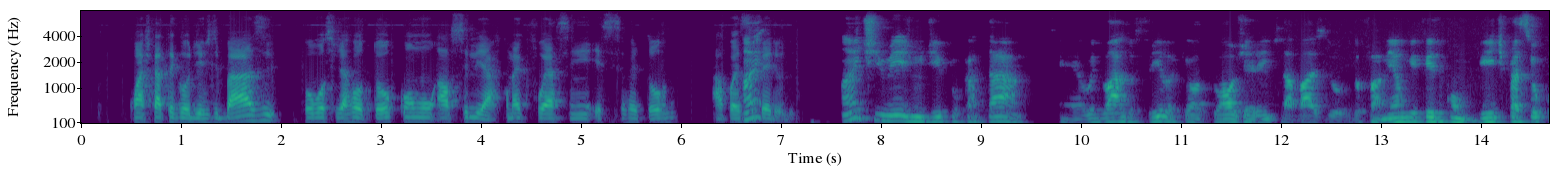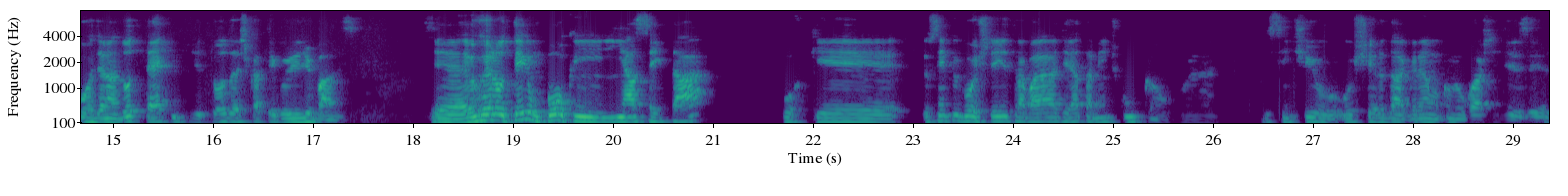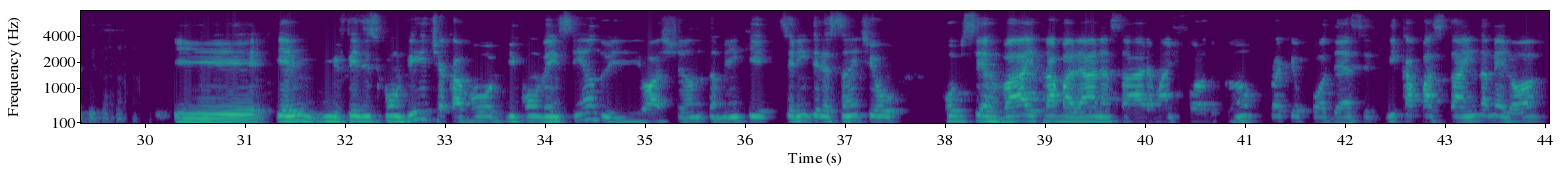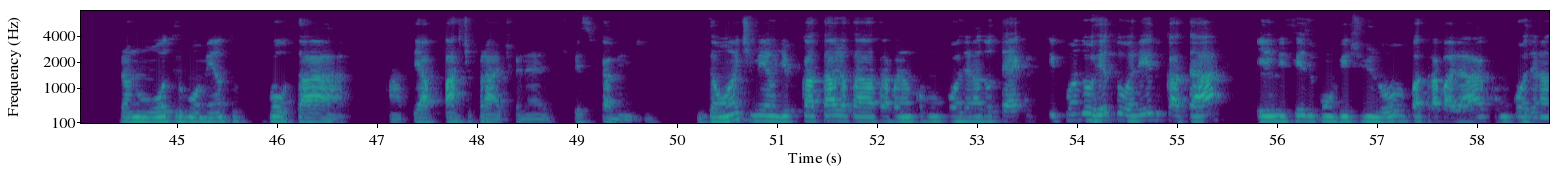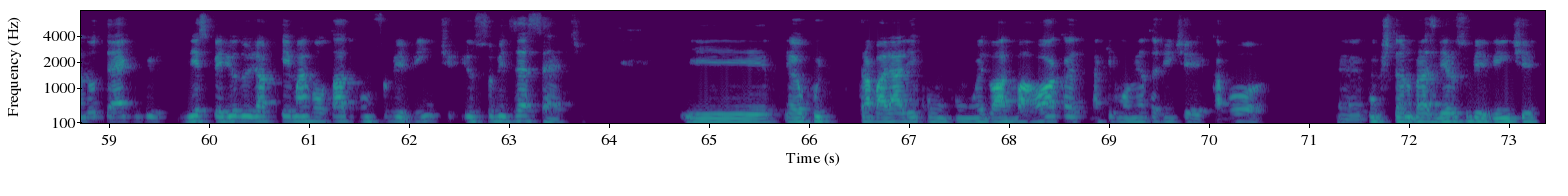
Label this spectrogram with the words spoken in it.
com as categorias de base ou você já voltou como auxiliar? Como é que foi assim esse seu retorno após esse período? Antes mesmo de ir para o Catar, é, o Eduardo Frila, que é o atual gerente da base do, do Flamengo, me fez o convite para ser o coordenador técnico de todas as categorias de base. É, eu relutei um pouco em, em, aceitar, porque eu sempre gostei de trabalhar diretamente com o campo, né? de sentir o, o cheiro da grama, como eu gosto de dizer. E, e, ele me fez esse convite, acabou me convencendo e eu achando também que seria interessante eu observar e trabalhar nessa área mais fora do campo para que eu pudesse me capacitar ainda melhor para num outro momento voltar até a parte prática, né, especificamente. Então, antes mesmo de ir para o Catar, eu já estava trabalhando como coordenador técnico e quando eu retornei do Catar, ele me fez o convite de novo para trabalhar como coordenador técnico. Nesse período, eu já fiquei mais voltado com o sub-20 e o sub-17. E eu pude trabalhar ali com, com o Eduardo Barroca. Naquele momento, a gente acabou é, conquistando o Brasileiro Sub-20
